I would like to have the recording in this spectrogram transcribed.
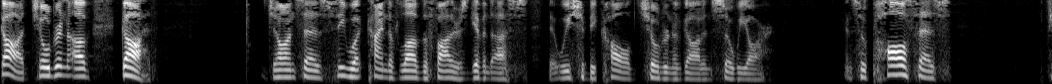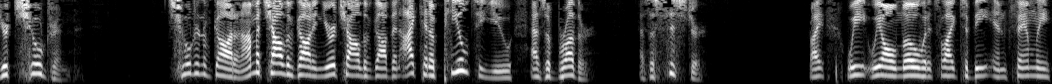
God, children of God. John says, See what kind of love the Father has given to us that we should be called children of God, and so we are. And so Paul says, If you're children, children of God, and I'm a child of God and you're a child of God, then I can appeal to you as a brother, as a sister right? We, we all know what it's like to be in family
